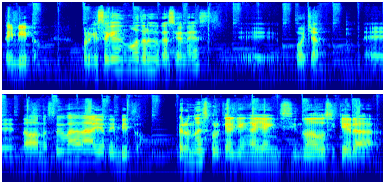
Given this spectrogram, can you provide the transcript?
Te invito. Porque sé que en otras ocasiones, eh, eh, no, no estoy nada, nada, yo te invito. Pero no es porque alguien haya insinuado siquiera,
